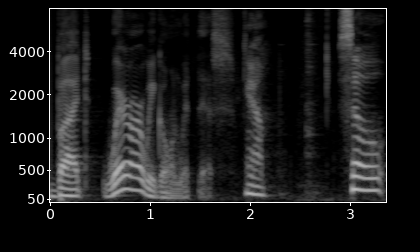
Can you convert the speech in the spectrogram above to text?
but where are we going with this? Yeah. So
